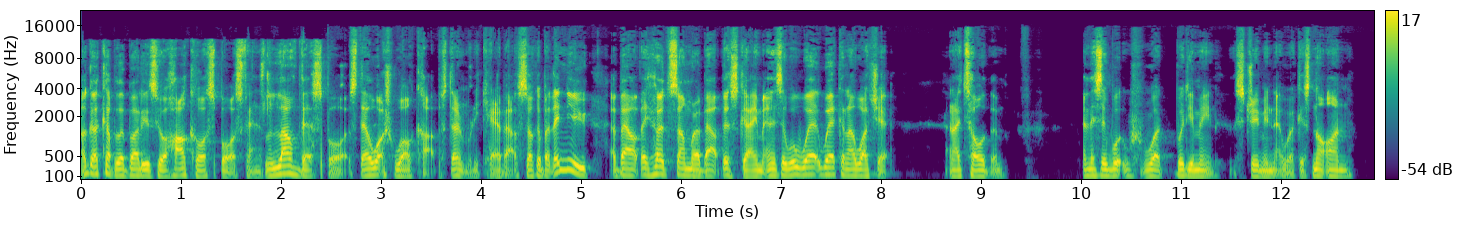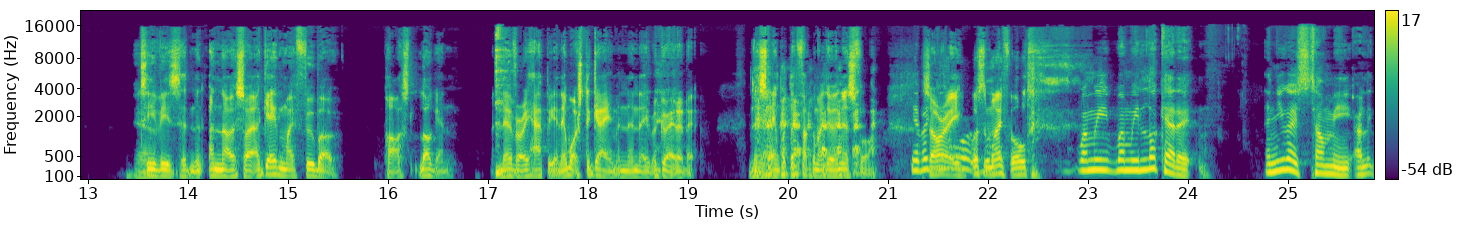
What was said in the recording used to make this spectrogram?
I've got a couple of buddies who are hardcore sports fans, love their sports. They'll watch World Cups, don't really care about soccer, but they knew about, they heard somewhere about this game and they said, well, where, where can I watch it? And I told them. And they said, what, what, what do you mean? Streaming network. It's not on Yeah. TV. I said, "Uh, no. So I gave them my Fubo pass login and they're very happy and they watched the game and then they regretted it. They're saying, what the fuck am I doing this for? Yeah, but Sorry, you know, wasn't my fault. when we when we look at it, and you guys tell me, are like,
